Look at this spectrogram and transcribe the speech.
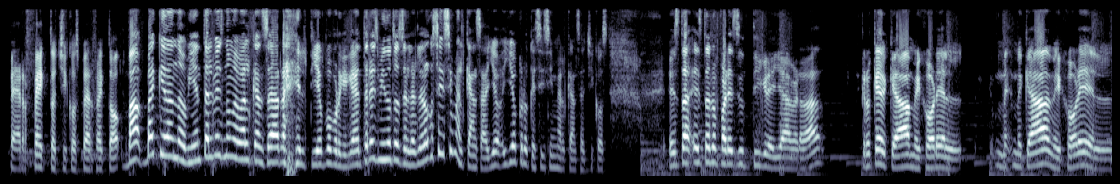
Perfecto, chicos, perfecto. Va, quedando bien. Tal vez no me va a alcanzar el tiempo porque quedan 3 minutos en el reloj. Sí, sí me alcanza. Yo, yo creo que sí, sí me alcanza, chicos. Esta, esto no parece un tigre ya, ¿verdad? Creo que me quedaba mejor el. Me, quedaba mejor el.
